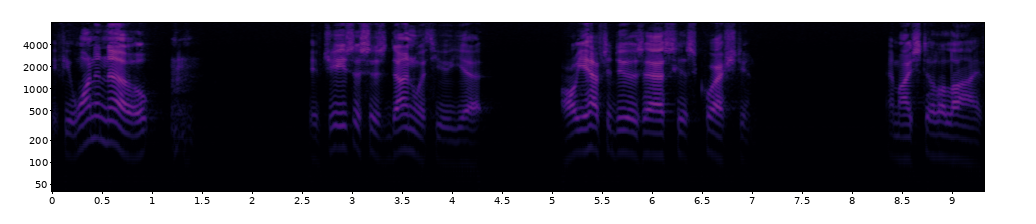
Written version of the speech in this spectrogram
if you want to know if Jesus is done with you yet, all you have to do is ask this question Am I still alive?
